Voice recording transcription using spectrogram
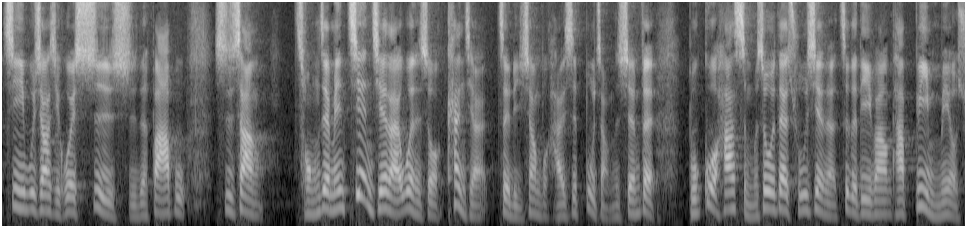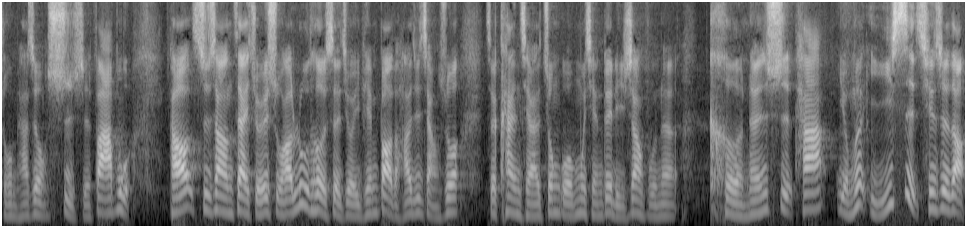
进一步消息会适时的发布。事实上，从这边间接来问的时候，看起来这李尚福还是部长的身份。不过他什么时候再出现呢？这个地方他并没有说明，他是用事实发布。好，事实上在九月十五号，路透社就有一篇报道，他就讲说，这看起来中国目前对李尚福呢，可能是他有没有疑似牵涉到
